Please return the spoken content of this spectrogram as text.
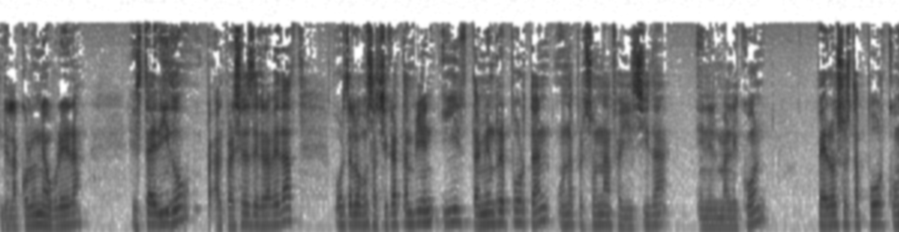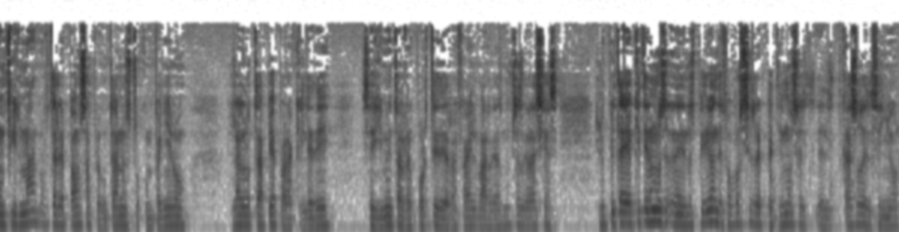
de la colonia obrera, está herido, al parecer es de gravedad, ahorita lo vamos a checar también y también reportan una persona fallecida en el malecón pero eso está por confirmar. Ahorita le vamos a preguntar a nuestro compañero Lalo Tapia para que le dé seguimiento al reporte de Rafael Vargas. Muchas gracias. Lupita, y aquí tenemos, eh, nos pidieron de favor si repetimos el, el caso del señor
